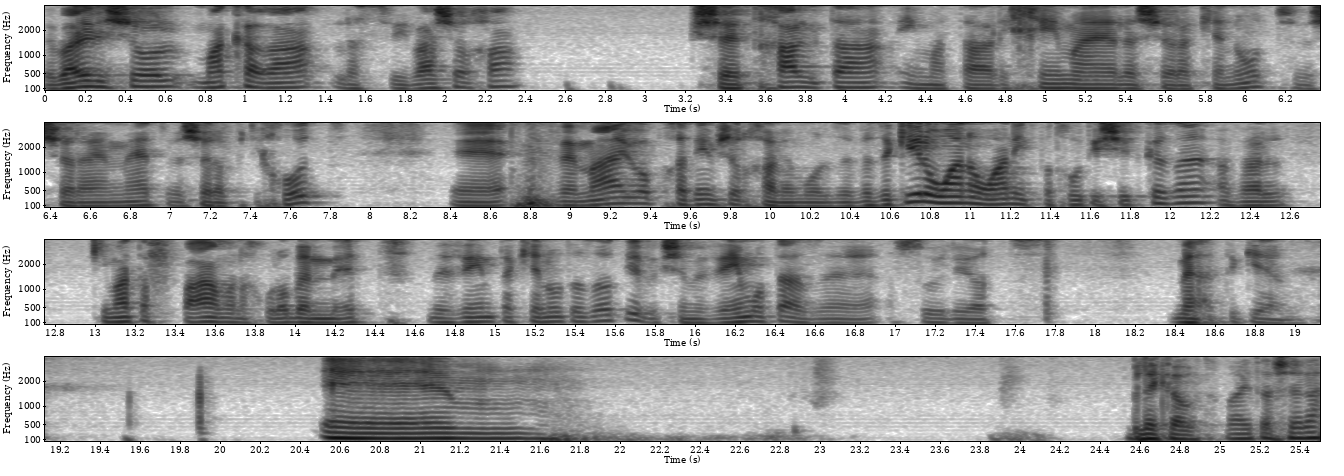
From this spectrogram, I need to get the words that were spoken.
ובא לי לשאול מה קרה לסביבה שלך כשהתחלת עם התהליכים האלה של הכנות ושל האמת ושל הפתיחות אה, ומה היו הפחדים שלך למול זה? וזה כאילו one on one התפתחות אישית כזה אבל כמעט אף פעם אנחנו לא באמת מביאים את הכנות הזאת וכשמביאים אותה זה עשוי להיות מאתגר. בלקאוט, אמ, מה הייתה השאלה?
